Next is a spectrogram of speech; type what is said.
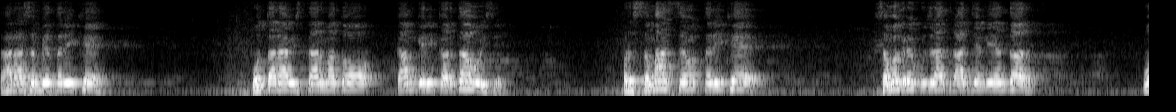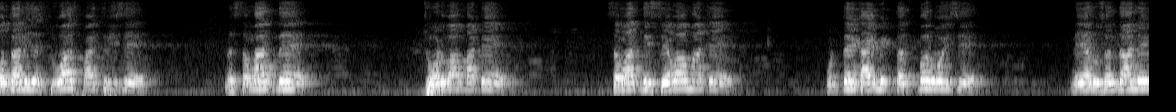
ધારાસભ્ય તરીકે પોતાના વિસ્તારમાં તો કામગીરી કરતા હોય છે. પણ સમાજ સેવક તરીકે સમગ્ર ગુજરાત રાજ્યની અંદર પોતાની જે સુવાસ પાથરી છે અને સમાજને જોડવા માટે, સમાજની સેવા માટે પોતે કાયમિક તત્પર હોય છે. ને અનુસંધાને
